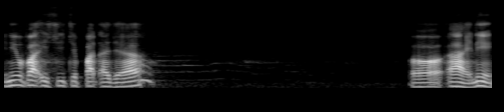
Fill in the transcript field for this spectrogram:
Ini Bapak isi cepat aja. Oh, ah ini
